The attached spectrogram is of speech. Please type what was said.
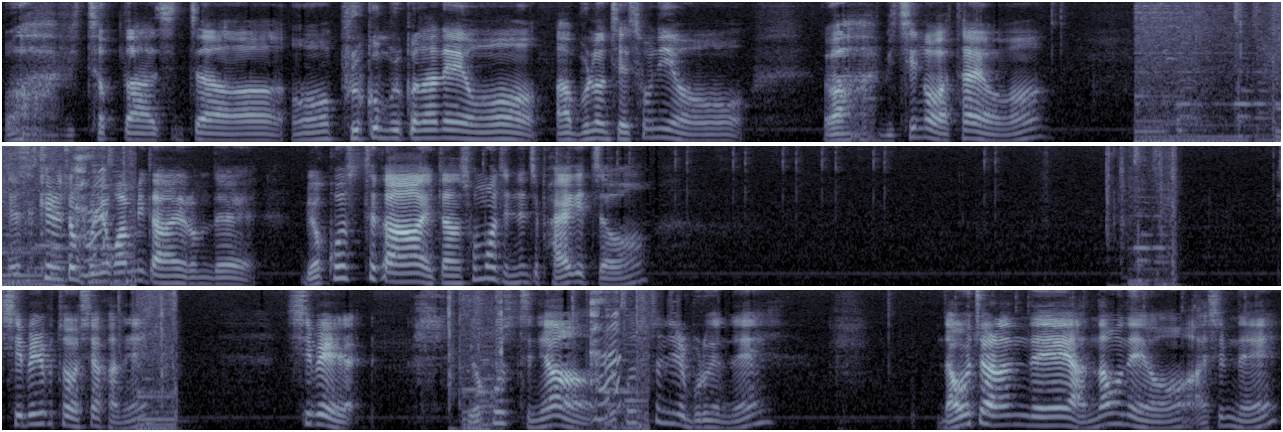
와, 미쳤다, 진짜. 어, 불끈불끈하네요. 아, 물론 제 손이요. 와, 미친 것 같아요. 네, 스킬을 좀 보려고 합니다, 여러분들. 몇 코스트가 일단 소모됐는지 봐야겠죠. 11부터 시작하네. 11. 몇 코스트냐? 몇 코스트인지를 모르겠네. 나올 줄 알았는데 안 나오네요. 아쉽네.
